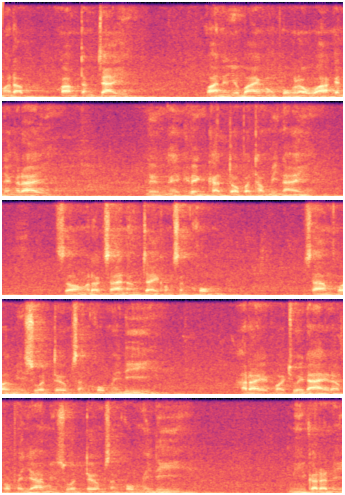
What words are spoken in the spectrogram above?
มารับความตั้งใจ ว่านโยบายของพวกเราว่ากันอย่างไรหนึ่งให้เคร่งครัดต่อพระธรรมวินัยสองรักษาน้ำใจของสังคม สามก็มีส่วนเติมสังคมให้ดี อะไรพอช่วยได้เราก็พยายามมีส่วนเติมสังคมให้ดี มีกรณี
